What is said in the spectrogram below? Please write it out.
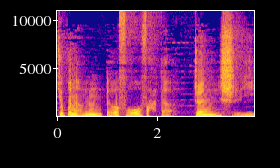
就不能得佛法的真实意。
